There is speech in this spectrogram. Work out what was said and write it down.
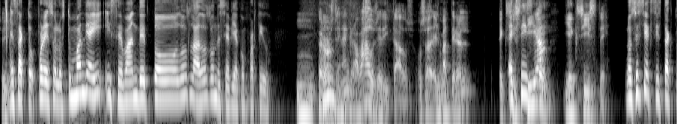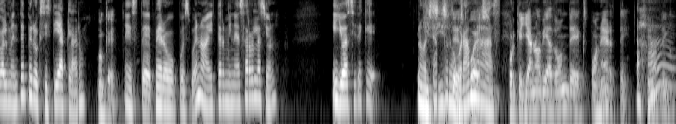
sí. Exacto, por eso los tumban de ahí y se van de todos lados donde se había compartido. Mm, pero los Mm. tenían grabados y editados. O sea, el material existía Existe. y existe. No sé si existe actualmente, pero existía, claro. Ok. Este, pero pues bueno, ahí termina esa relación. Y yo así de que ¿Qué 90 hiciste programas. después? Porque ya no había dónde exponerte. ¿Sí me Ajá.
